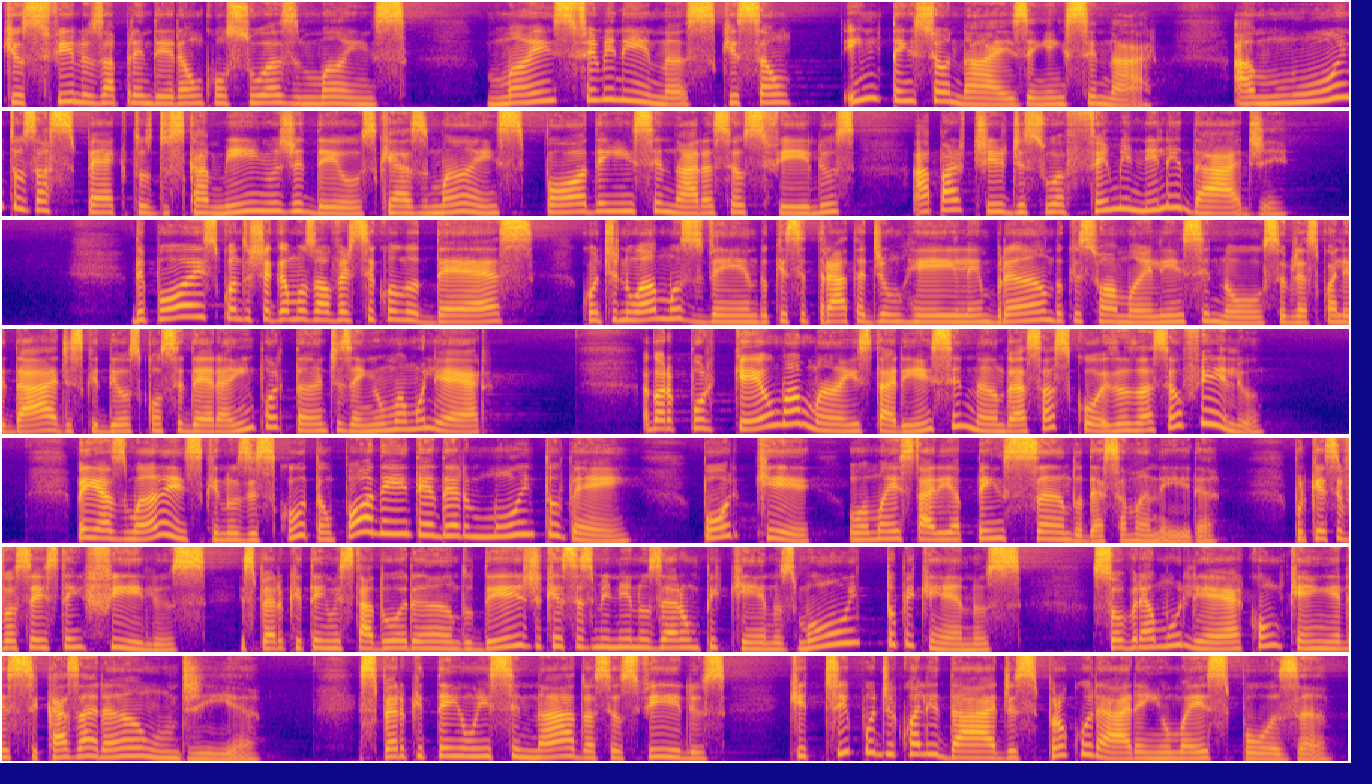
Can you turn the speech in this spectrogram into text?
que os filhos aprenderão com suas mães, mães femininas que são intencionais em ensinar. Há muitos aspectos dos caminhos de Deus que as mães podem ensinar a seus filhos a partir de sua feminilidade. Depois, quando chegamos ao versículo 10, continuamos vendo que se trata de um rei lembrando que sua mãe lhe ensinou sobre as qualidades que Deus considera importantes em uma mulher. Agora, por que uma mãe estaria ensinando essas coisas a seu filho? Bem, as mães que nos escutam podem entender muito bem por que uma mãe estaria pensando dessa maneira. Porque se vocês têm filhos Espero que tenham estado orando desde que esses meninos eram pequenos, muito pequenos, sobre a mulher com quem eles se casarão um dia. Espero que tenham ensinado a seus filhos que tipo de qualidades procurarem uma esposa.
